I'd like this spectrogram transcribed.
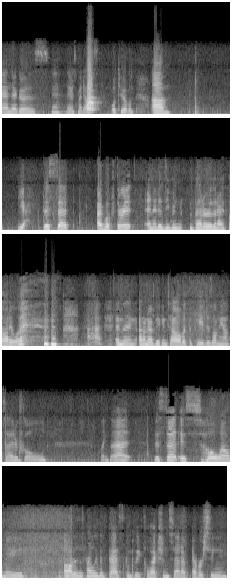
and there goes, eh, there's my dogs. Well, two of them. Um, yeah, this set, I've looked through it, and it is even better than I thought it was. and then, I don't know if you can tell, but the pages on the outside are gold. Like that. This set is so well made. Oh, this is probably the best complete collection set I've ever seen.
